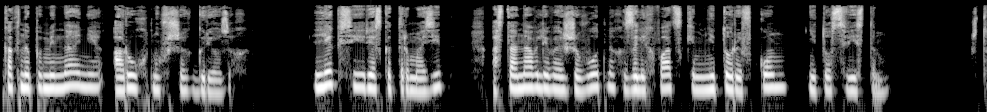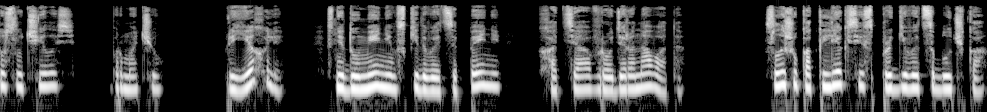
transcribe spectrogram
как напоминание о рухнувших грезах. Лексий резко тормозит, останавливая животных залихватским не то рывком, не то свистом. «Что случилось?» — бормочу. «Приехали?» — с недоумением вскидывается Пенни, хотя вроде рановато. Слышу, как Лекси спрыгивает с облучка.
